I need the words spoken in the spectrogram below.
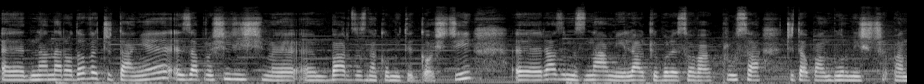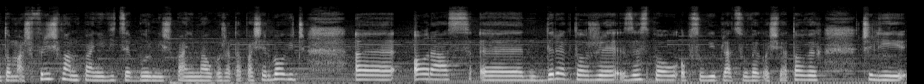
E, Na narodowe czytanie zaprosiliśmy e, bardzo znakomitych gości. E, Razem z nami lalkę Bolesława Prusa czytał pan burmistrz, pan Tomasz Friszman, pani wiceburmistrz, pani Małgorzata Pasierbowicz oraz dyrektorzy zespołu obsługi placówek oświatowych, czyli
